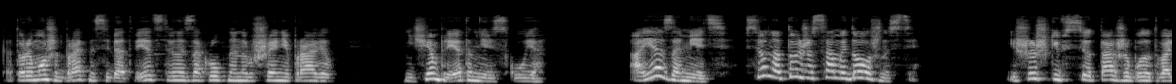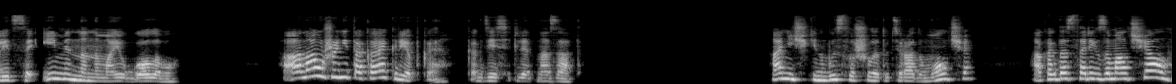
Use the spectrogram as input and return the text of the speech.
который может брать на себя ответственность за крупное нарушение правил, ничем при этом не рискуя. А я, заметь, все на той же самой должности. И шишки все так же будут валиться именно на мою голову. А она уже не такая крепкая, как десять лет назад. Анечкин выслушал эту тираду молча, а когда старик замолчал,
